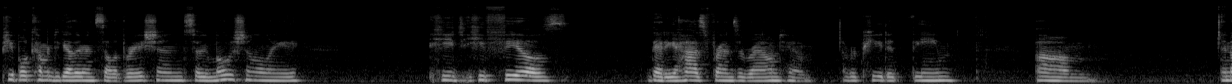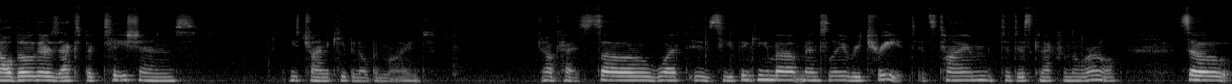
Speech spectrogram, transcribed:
people coming together in celebration. So emotionally, he he feels that he has friends around him. A repeated theme. Um, and although there's expectations, he's trying to keep an open mind. Okay, so what is he thinking about mentally? Retreat. It's time to disconnect from the world. So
